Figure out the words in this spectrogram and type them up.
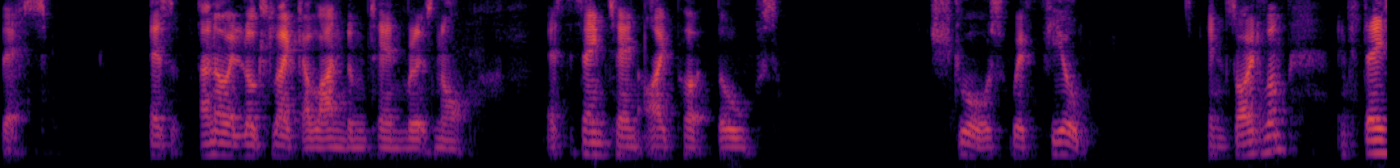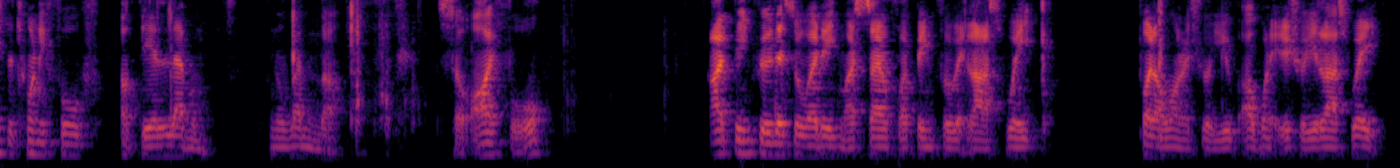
this. It's, I know it looks like a random tin, but it's not. It's the same tin I put those straws with fuel inside of them. And today's the 24th of the 11th of November. So I thought, I've been through this already myself, I've been through it last week. But I want to show you, I wanted to show you last week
